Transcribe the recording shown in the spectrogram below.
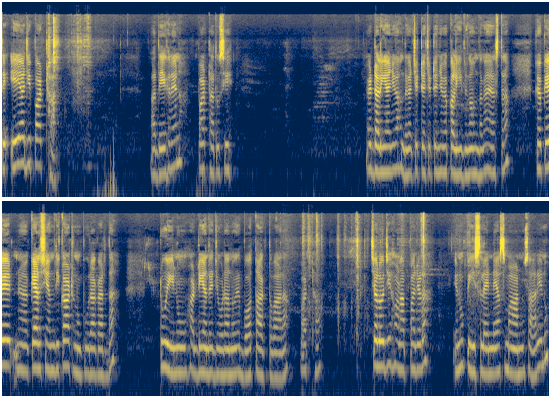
ਤੇ ਇਹ ਆ ਜੀ ਪਾਠਾ। ਆ ਦੇਖ ਰਹੇ ਨਾ, ਪਾਠਾ ਤੁਸੀਂ। ਇਹ ਡਲੀਆਂ ਜਿਹੀਆਂ ਹੁੰਦੀਆਂ ਚਿੱਟੇ ਚਿੱਟੇ ਜਿਵੇਂ ਕਲੀ ਦੀਆਂ ਹੁੰਦੀਆਂ ਇਸ ਤਰ੍ਹਾਂ, ਕਿਉਂਕਿ ਕੈਲਸ਼ੀਅਮ ਦੀ ਘਾਟ ਨੂੰ ਪੂਰਾ ਕਰਦਾ। ਢੂਈ ਨੂੰ, ਹੱਡੀਆਂ ਦੇ ਜੋੜਾਂ ਨੂੰ ਇਹ ਬਹੁਤ ਤਾਕਤਵਰ ਆ, ਪਾਠਾ। ਚਲੋ ਜੀ, ਹੁਣ ਆਪਾਂ ਜਿਹੜਾ ਇਹਨੂੰ ਪੀਸ ਲੈਨੇ ਆ ਸਮਾਨ ਨੂੰ ਸਾਰੇ ਨੂੰ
